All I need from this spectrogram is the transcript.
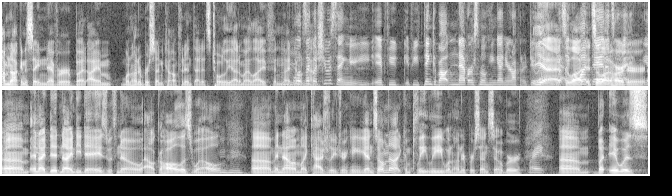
I'm not going to say never, but I am 100% confident that it's totally out of my life, and I don't. Know. Well, it's like what she was saying. You, if you if you think about never smoking again, you're not going to do it. yeah, it's a like, lot. It's a lot time, harder. you know? Um, and I did 90 days with no alcohol as well, Mm-hmm. um, and now I'm like casually drinking again. So I'm not completely 100% sober. Right. Um, but it was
